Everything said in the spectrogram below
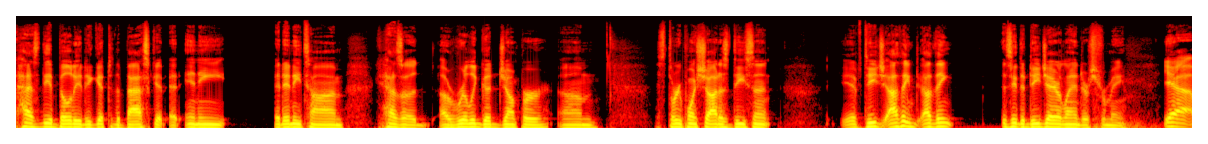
has the ability to get to the basket at any at any time. Has a, a really good jumper. Um, his three point shot is decent. If DJ, I think I think is either DJ or Landers for me. Yeah,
